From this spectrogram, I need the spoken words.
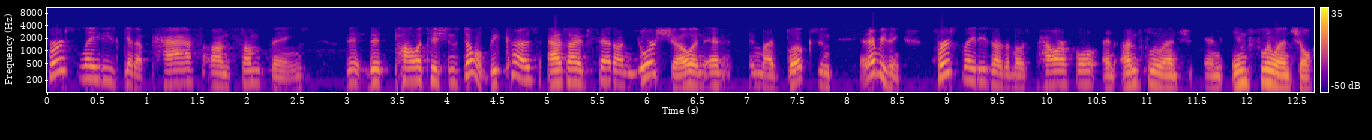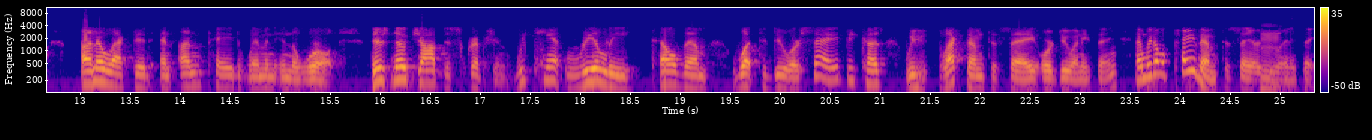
first ladies get a pass on some things that, that politicians don't because, as I've said on your show and, and in my books and, and everything, first ladies are the most powerful and influential and influential unelected and unpaid women in the world. There's no job description. We can't really tell them what to do or say because we elect them to say or do anything, and we don't pay them to say or mm. do hmm. anything.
